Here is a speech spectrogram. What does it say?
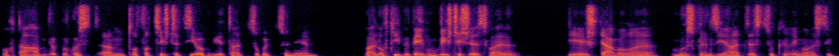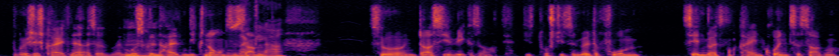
Auch da haben wir bewusst ähm, darauf verzichtet, sie irgendwie da zurückzunehmen, weil auch die Bewegung wichtig ist, weil je stärkere Muskeln sie hat, desto geringer ist die Brüchigkeit. Ne? Also mhm. Muskeln halten die Knochen zusammen. Na klar. So, und da sie, wie gesagt, die, durch diese milde Form sehen wir jetzt noch keinen Grund zu sagen,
